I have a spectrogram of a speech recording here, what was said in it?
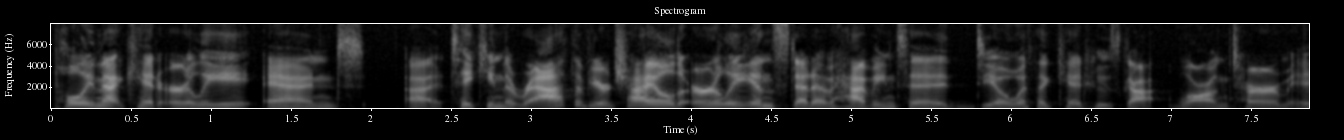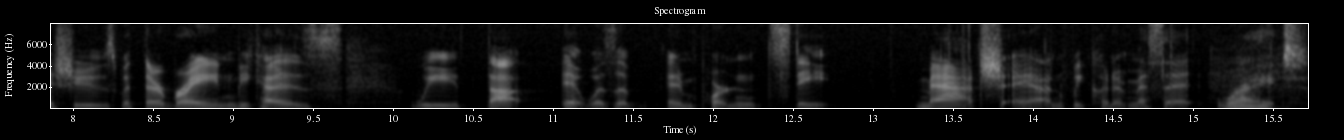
pulling that kid early and uh, taking the wrath of your child early instead of having to deal with a kid who's got long term issues with their brain because we thought it was an important state match and we couldn't miss it. Right.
